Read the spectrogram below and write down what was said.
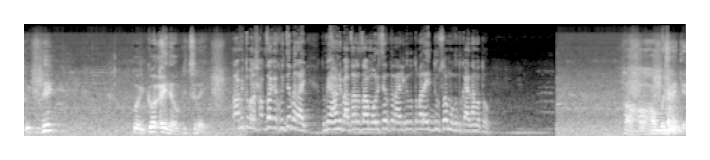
তুই কি দেই? কই কই এই দাও কিছু নেই। আমি তোমার সব জায়গায় খুঁজে বেড়াই। তুমি আমি বাজারে যাও মরিছেন তো নাইলে কিন্তু তোমার এই দুশো মুখ কায়দা মতো। হ হ হ বুঝাইতেছে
